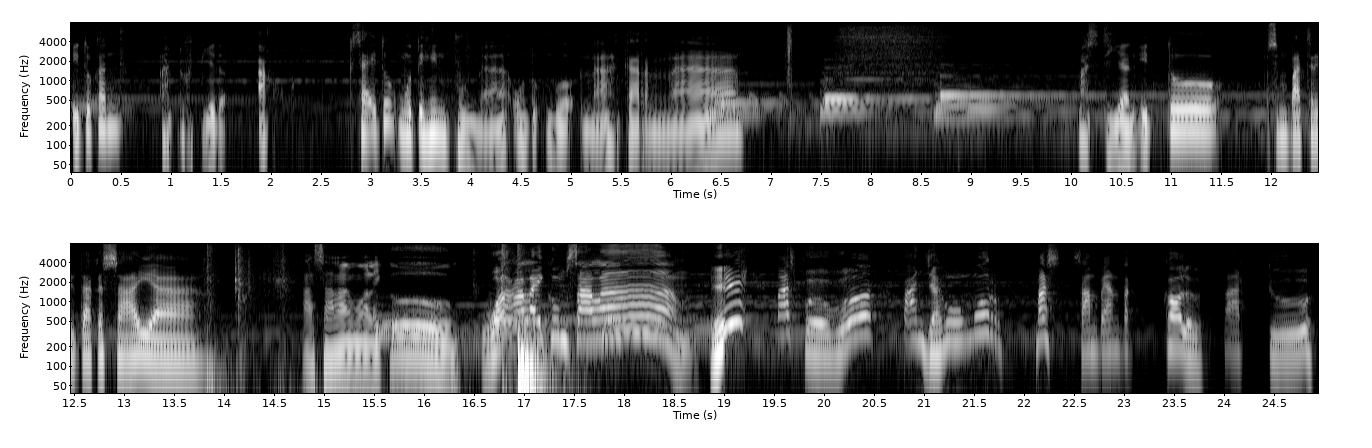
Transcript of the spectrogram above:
itu kan, aduh biar saya itu mutihin bunga untuk Mbok Nah karena Mas Dian itu sempat cerita ke saya. Assalamualaikum. Waalaikumsalam. Eh, Mas Bowo panjang umur. Mas, sampean teko loh. Aduh,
